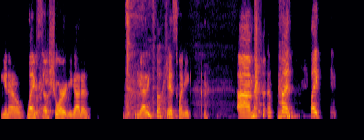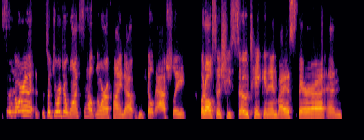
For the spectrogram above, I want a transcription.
you know life's so short you gotta you gotta It's okay. kiss when you can. Um, but like, so Nora, so Georgia wants to help Nora find out who killed Ashley, but also she's so taken in by Aspera and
